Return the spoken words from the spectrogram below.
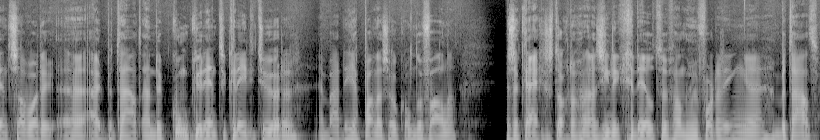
40% zal worden uh, uitbetaald aan de concurrente crediteuren. En waar de Japanners ook onder vallen. Dus dan krijgen ze toch nog een aanzienlijk gedeelte van hun vordering uh, betaald.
